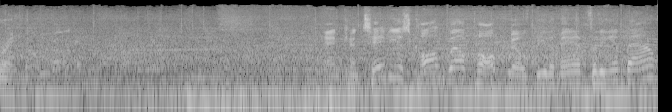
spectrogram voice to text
break. And Kentavious Caldwell Pope will be the man for the inbound.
